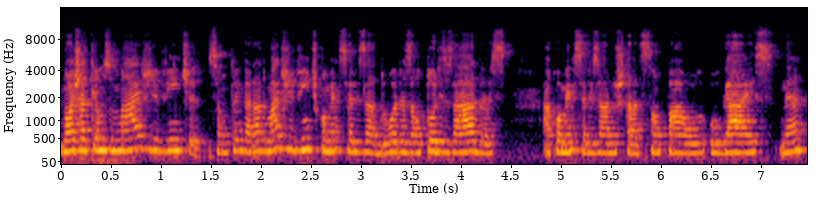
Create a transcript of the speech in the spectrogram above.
Nós já temos mais de 20, se eu não estou enganado, mais de 20 comercializadoras autorizadas a comercializar no estado de São Paulo o gás, né?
